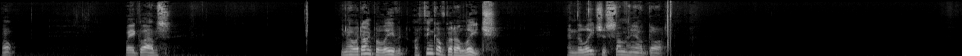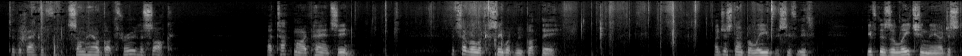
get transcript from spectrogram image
well, wear gloves. You know, I don't believe it. I think I've got a leech and the leech has somehow got to the back of somehow got through the sock. I tuck my pants in. Let's have a look see what we've got there. I just don't believe this. If if, if there's a leech in there, I just.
